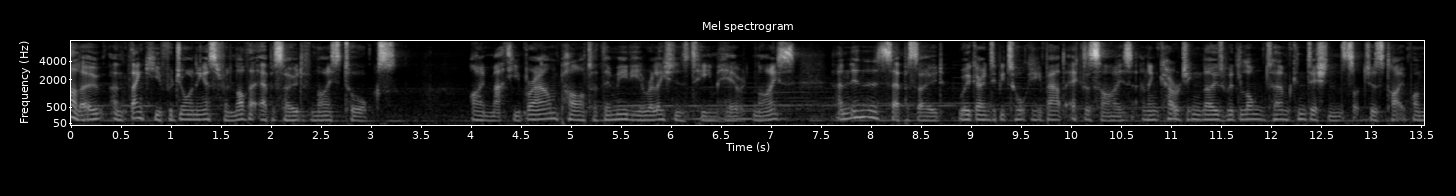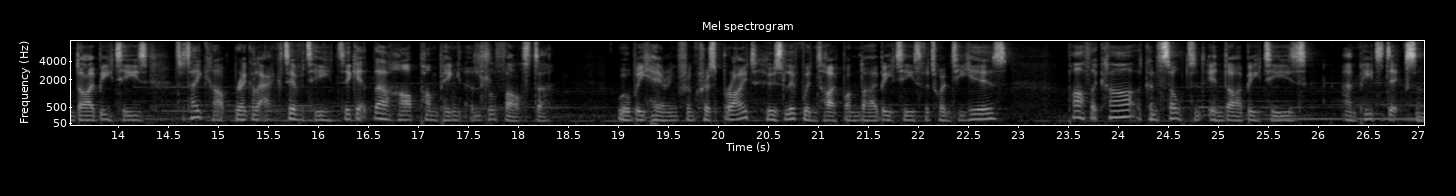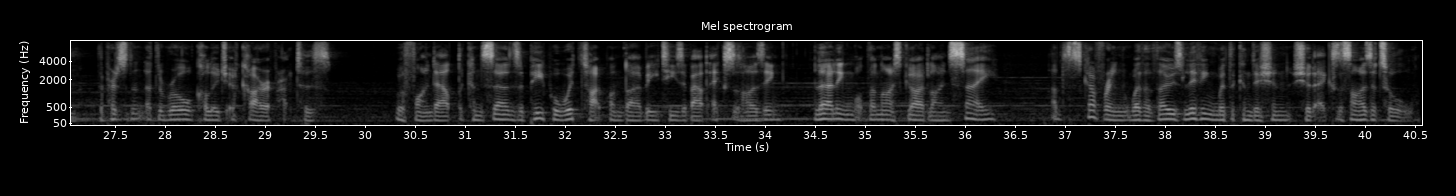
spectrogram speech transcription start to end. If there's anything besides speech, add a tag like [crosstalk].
Hello, and thank you for joining us for another episode of Nice Talks. I'm Matthew Brown, part of the media relations team here at Nice, and in this episode, we're going to be talking about exercise and encouraging those with long term conditions such as type 1 diabetes to take up regular activity to get their heart pumping a little faster. We'll be hearing from Chris Bright, who's lived with type 1 diabetes for 20 years, Partha Kar, a consultant in diabetes, and Peter Dixon, the president of the Royal College of Chiropractors. We'll find out the concerns of people with type 1 diabetes about exercising, learning what the NICE guidelines say, and discovering whether those living with the condition should exercise at all.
